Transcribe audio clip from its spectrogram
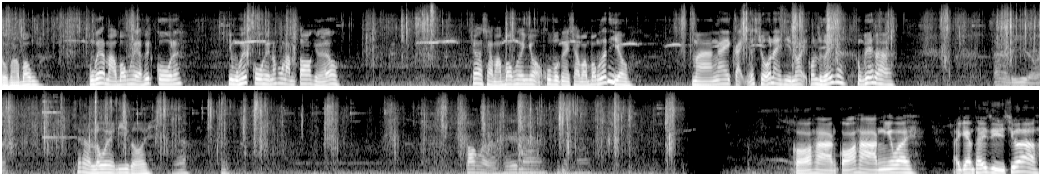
tổ màu bông. Không biết là màu bông hay là huyết cô nữa. Nhưng mà huyết cô thì nó không làm to kiểu này đâu. Chắc là xào màu bông thôi nhọ khu vực này xào màu bông rất nhiều. Mà ngay cạnh cái chỗ này thì nó lại có lưới cơ không biết là chắc là đi rồi. Chắc là lôi đi rồi. Con ở hê ma có hàng có hàng như ơi. Anh em thấy gì chưa?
